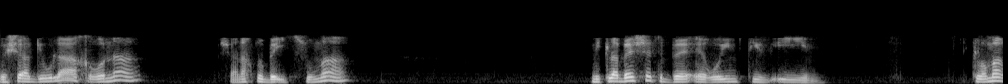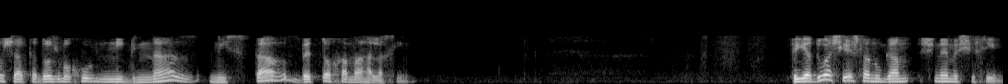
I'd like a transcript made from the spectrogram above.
ושהגאולה האחרונה, שאנחנו בעיצומה, מתלבשת באירועים טבעיים. כלומר שהקדוש ברוך הוא נגנז, נסתר בתוך המהלכים. וידוע שיש לנו גם שני משיחים.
